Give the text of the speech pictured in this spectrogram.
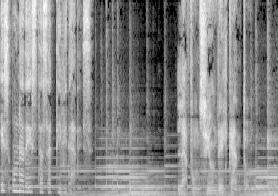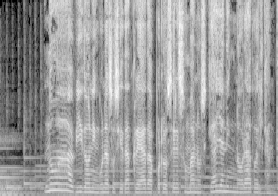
es una de estas actividades. La función del canto. No ha habido ninguna sociedad creada por los seres humanos que hayan ignorado el canto.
